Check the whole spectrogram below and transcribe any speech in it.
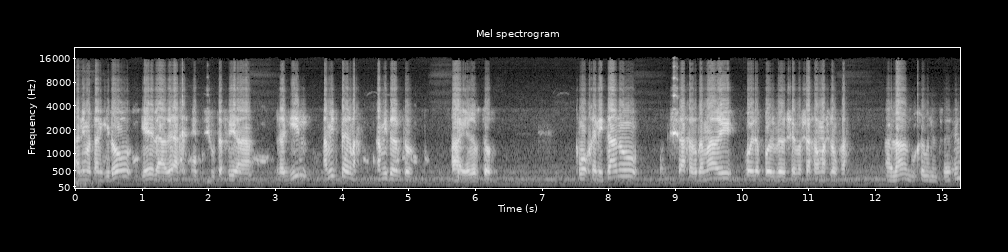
אני מתן גילאור, גאה לארח את שותפי הרגיל, עמית פרנה. עמית ערב טוב. היי, ערב טוב. כמו כן איתנו, שחר דמארי, אוהד הפועל באר שבע. שחר, מה שלומך? אהלן, ברוכים הנמצאים.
